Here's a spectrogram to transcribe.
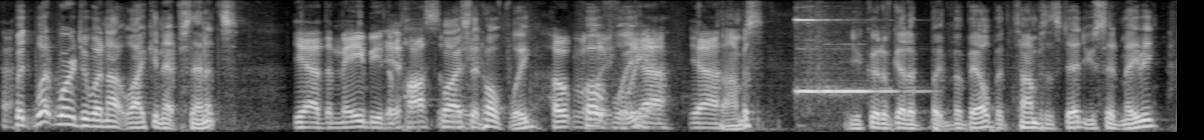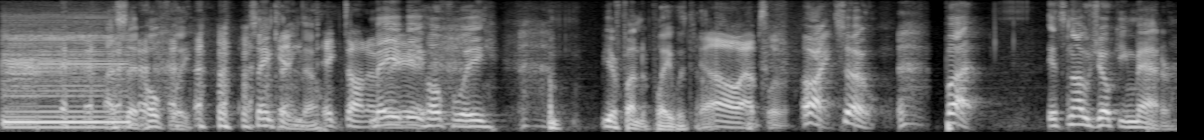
But what word do I not like in that sentence? yeah, the maybe, the possible. Well, I said hopefully. Hopefully. Hopefully. Yeah. Yeah. Thomas, you could have got a bell, but Thomas instead you said maybe. I said hopefully. Same thing though. picked on maybe, here. hopefully. Um, You're fun to play with. Thomas. Oh, absolutely. All right, so, but it's no joking matter.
